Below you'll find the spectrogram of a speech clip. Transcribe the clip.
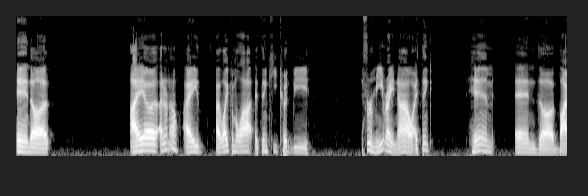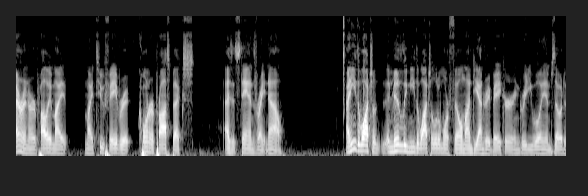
and uh, I uh, I don't know. I I like him a lot. I think he could be for me right now. I think him and uh, Byron are probably my my two favorite corner prospects as it stands right now. I need to watch, admittedly, need to watch a little more film on DeAndre Baker and Greedy Williams though to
